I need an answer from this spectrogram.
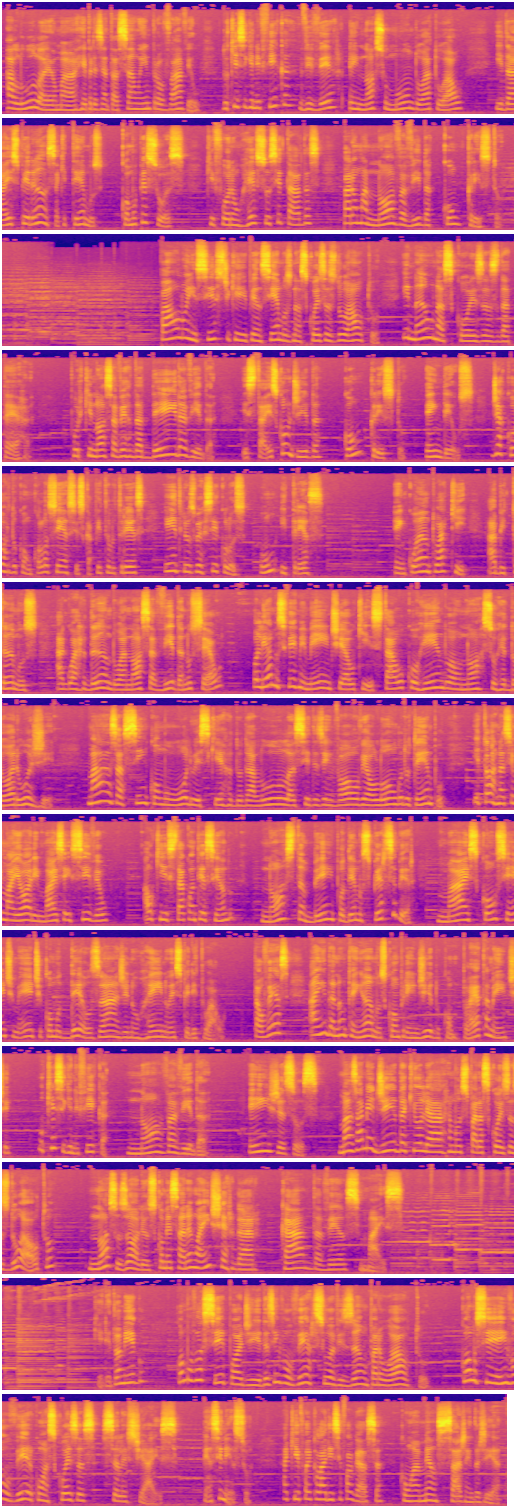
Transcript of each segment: A lula é uma representação improvável do que significa viver em nosso mundo atual e da esperança que temos como pessoas que foram ressuscitadas para uma nova vida com Cristo. Paulo insiste que pensemos nas coisas do alto e não nas coisas da terra, porque nossa verdadeira vida está escondida com Cristo em Deus, de acordo com Colossenses capítulo 3, entre os versículos 1 e 3. Enquanto aqui habitamos aguardando a nossa vida no céu, olhamos firmemente ao que está ocorrendo ao nosso redor hoje. Mas assim como o olho esquerdo da lula se desenvolve ao longo do tempo e torna-se maior e mais sensível ao que está acontecendo, nós também podemos perceber mais conscientemente como Deus age no reino espiritual. Talvez ainda não tenhamos compreendido completamente o que significa nova vida em Jesus, mas à medida que olharmos para as coisas do alto, nossos olhos começarão a enxergar cada vez mais. Querido amigo, como você pode desenvolver sua visão para o alto? Como se envolver com as coisas celestiais? Pense nisso. Aqui foi Clarice Fogaça com a mensagem do dia.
